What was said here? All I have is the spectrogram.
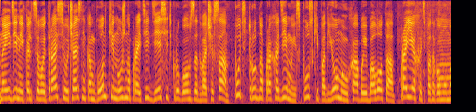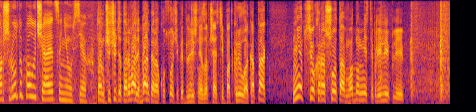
На единой кольцевой трассе участникам гонки нужно пройти 10 кругов за 2 часа. Путь труднопроходимый, спуски, подъемы, ухабы и болота. Проехать по такому маршруту получается не у всех. Там чуть-чуть оторвали бампера кусочек, это лишняя запчасть, типа открылок. А так, нет, все хорошо, там в одном месте прилипли.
